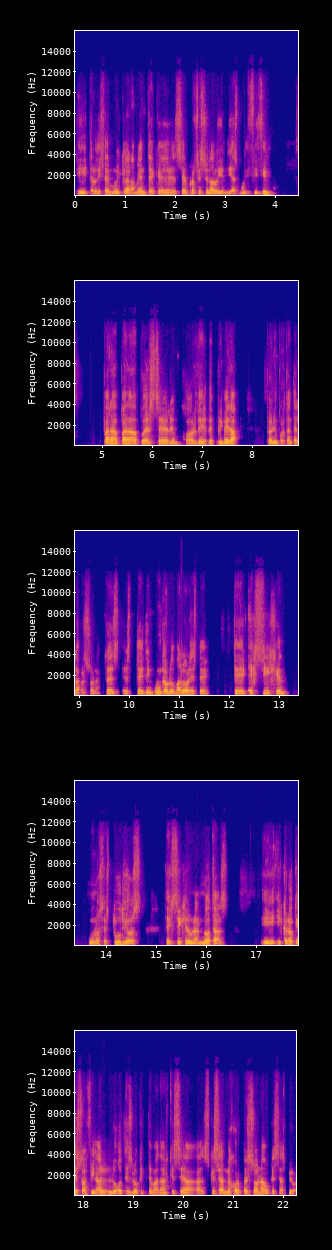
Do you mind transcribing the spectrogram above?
y te lo dicen muy claramente, que ser profesional hoy en día es muy difícil para, para poder ser un jugador de, de, primera, pero lo importante es la persona. Entonces, este, te inculcan unos valores, te, te exigen unos estudios, te exigen unas notas y, y, creo que eso al final luego es lo que te va a dar que seas, que seas mejor persona o que seas peor.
